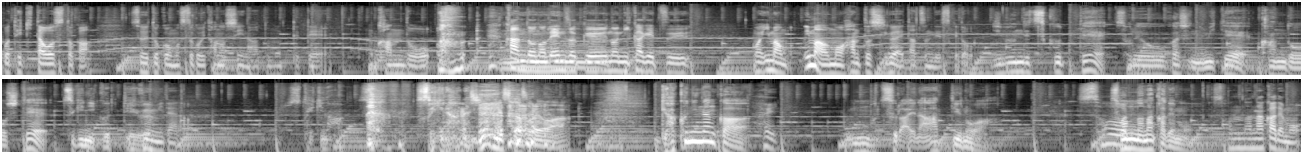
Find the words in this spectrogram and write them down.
こう敵倒すとかそういうところもすごい楽しいなと思ってて感動。い感動の連続うんの2ヶ月。もう今も今はもう半年ぐらい経つんですけど。自分で作ってそれを動かしてるの見て感動して次に行くっていう。行くみたいな。素敵な 素敵な話じゃないですかそれは。逆になんかはい。もう辛いなっていうのは。そんな中でも。そんな中でも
